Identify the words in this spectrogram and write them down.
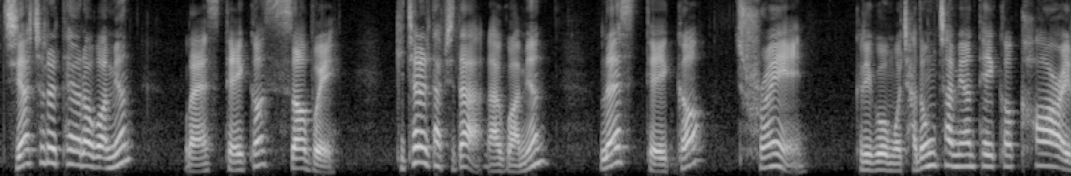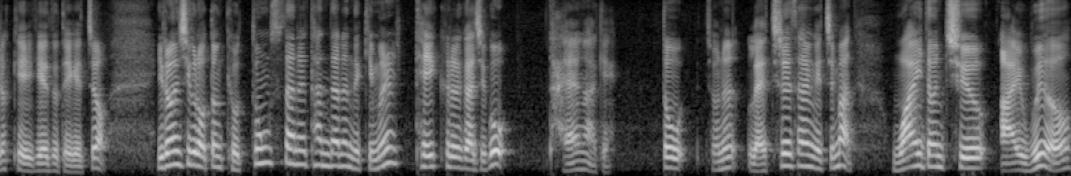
지하철을 타요라고 하면 Let's take a subway. 기차를 탑시다 라고 하면 Let's take a train. 그리고 뭐 자동차면 take a car 이렇게 얘기해도 되겠죠. 이런 식으로 어떤 교통수단을 탄다는 느낌을 take를 가지고 다양하게 또 저는 let'를 사용했지만 why don't you, I will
